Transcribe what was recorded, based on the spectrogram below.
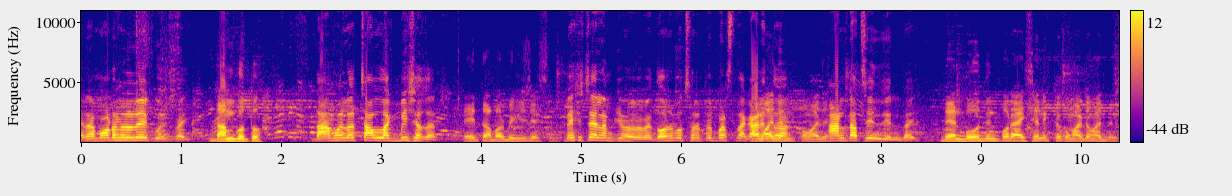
এটা মডেল হলো একুশ ভাই। দাম কত? দাম হলো চার লাখ বিশ হাজার। এই তো আবার বেশি চাইছেন। বেশি চাইলাম কীভাবে ভাই? দশ বছরের পেপারস না গাড়ি দেন, কমাই দেন। আনটাচ ইঞ্জিন ভাই। দেন বহুদিন পরে আইসেন একটু কমাই টমাই দেন।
